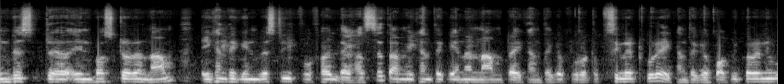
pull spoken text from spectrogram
ইনভেস্ট ইনভেস্টরের নাম। এখান থেকে ইনভেস্টিং প্রোফাইল দেখাচ্ছে। তো আমি এখান থেকে এনার নামটা এখান থেকে পুরোটুক সিলেক্ট করে এখান থেকে কপি করে নিব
